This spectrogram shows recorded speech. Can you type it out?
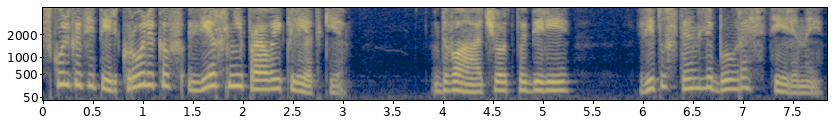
Сколько теперь кроликов в верхней правой клетке? Два, черт побери. Вид у Стэнли был растерянный.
